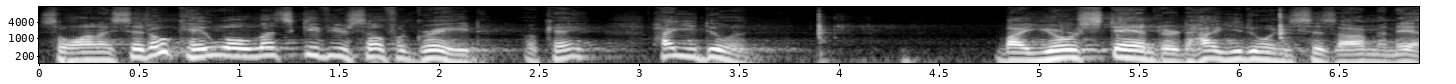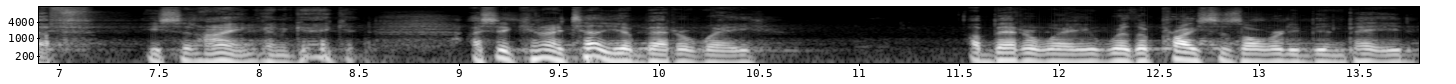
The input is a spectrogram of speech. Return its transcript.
so on. I said, Okay, well, let's give yourself a grade, okay? How you doing? By your standard, how you doing? He says, I'm an F. He said, I ain't going to get it. I said, Can I tell you a better way? A better way where the price has already been paid.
